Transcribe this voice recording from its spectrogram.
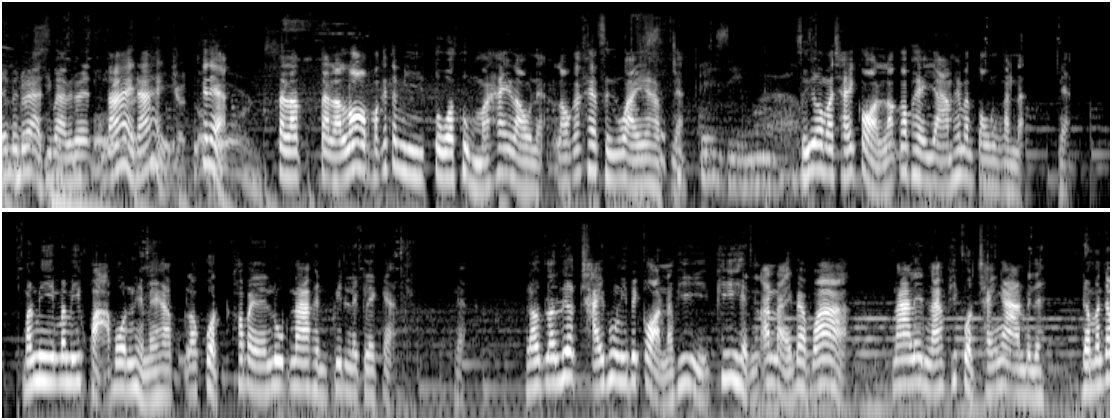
ล่นไปด้วยอธิบายไปด้วยได้ได้ก็เนี่ยแต่ละแต่ละรอบมันก็จะมีตัวสุ่มมาให้เราเนี่ย เราก็แค่ซื้อไว้ครับ Such เนี่ย a busy world. ซื้อเอามาใช้ก่อนแล้วก็พยายามให้มันตรงกันอะ เนี่ยมันมีมันมีขวาบนเห็นไหมครับ เรากดเข้าไปในรูปหน้าเพนกวินเล็ก ๆ เนี่ยเนี่ยเราเราเลือกใช้พวกนี้ไปก่อนนะพี่พี่เห็นอันไหนแบบว่าน่าเล่นนะ พี่กดใช้งานไปเลย เดี๋ยวมันจะ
